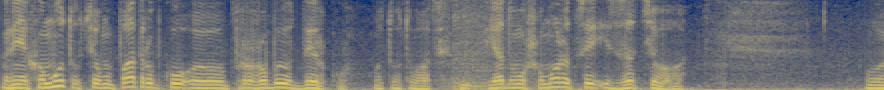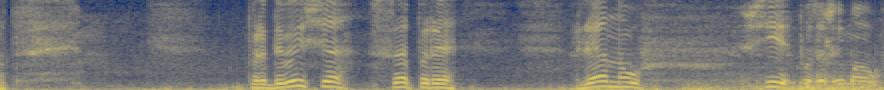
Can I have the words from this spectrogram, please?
верні, хомут у цьому патрубку е, проробив дирку. Отут от. Я думав, що може це із-за цього. От. Передивився, все переглянув, всі позажимав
